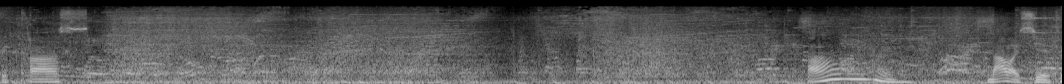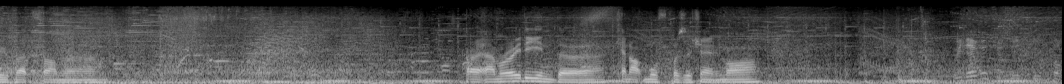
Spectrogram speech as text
Because Ah, now I see a two platformer. Alright, I'm already in the cannot move position anymore. We never should just do top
